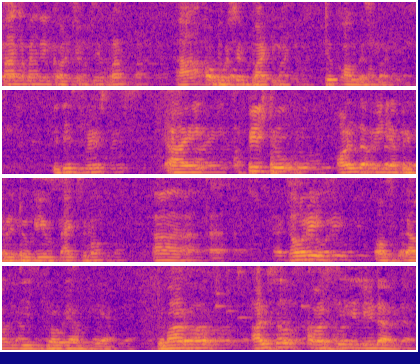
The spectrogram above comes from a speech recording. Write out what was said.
parliamentary constituency from uh, opposition parties to Congress party. With this wish, I appeal to all the media people to give maximum uh, uh, coverage of Rahulji's program here. Tomorrow, also our senior leader,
